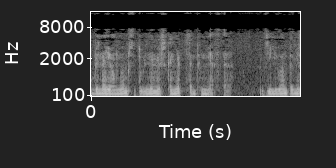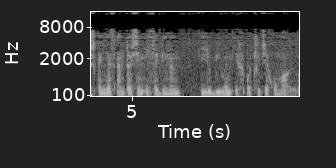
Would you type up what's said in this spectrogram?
Wynająłem przytulne mieszkanie w centrum miasta. Dzieliłam to mieszkanie z Antosiem i Sabiną i lubiłem ich poczucie humoru.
